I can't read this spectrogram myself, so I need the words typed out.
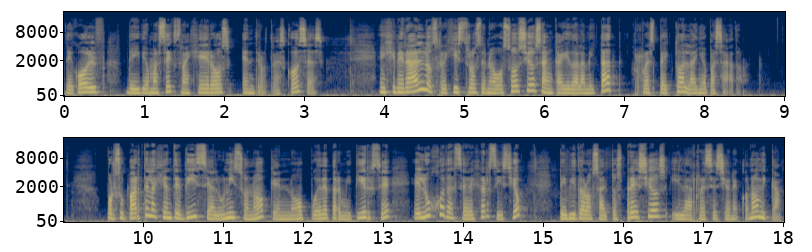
de golf, de idiomas extranjeros, entre otras cosas. En general, los registros de nuevos socios han caído a la mitad respecto al año pasado. Por su parte, la gente dice al unísono que no puede permitirse el lujo de hacer ejercicio debido a los altos precios y la recesión económica,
